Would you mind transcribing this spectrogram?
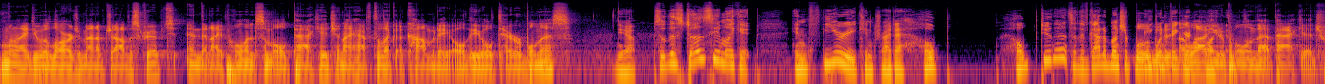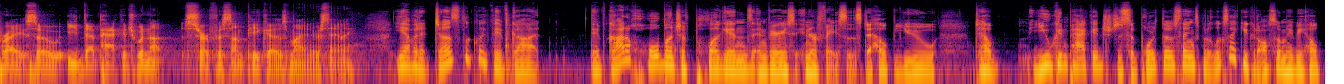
when I do a large amount of JavaScript and then I pull in some old package and I have to like accommodate all the old terribleness. Yeah. So this does seem like it, in theory, can try to help help do that. So they've got a bunch of well, preconfigured allow you to pull in that package, right? So you, that package would not surface on Pika, is my understanding. Yeah, but it does look like they've got they've got a whole bunch of plugins and various interfaces to help you to help you can package to support those things. But it looks like you could also maybe help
